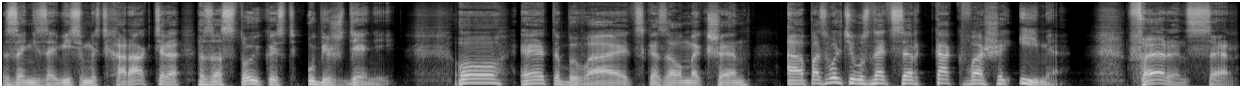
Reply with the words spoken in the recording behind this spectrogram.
за независимость характера, за стойкость убеждений. «О, это бывает», — сказал Мэкшен. «А позвольте узнать, сэр, как ваше имя?» «Ференс, сэр,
